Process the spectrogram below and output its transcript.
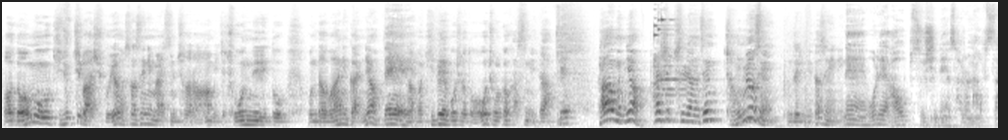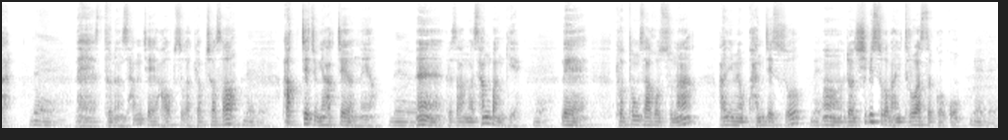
어, 너무 기죽지 마시고요. 선생님 말씀처럼 이제 좋은 일이 또 온다고 하니까요. 네. 한번 기대해 보셔도 좋을 것 같습니다. 네. 다음은요. 87년생 정묘생 분들입니다, 선생님. 네, 올해 아홉 수시네요. 서른아홉 살. 네. 네, 드는 삼재 아홉 수가 겹쳐서 네. 악재 중에 악재였네요. 네. 네, 그래서 아마 상반기에 네. 네 교통사고 수나 아니면 관제 수 네. 어, 이런 시비 수가 많이 들어왔을 거고 네 네.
